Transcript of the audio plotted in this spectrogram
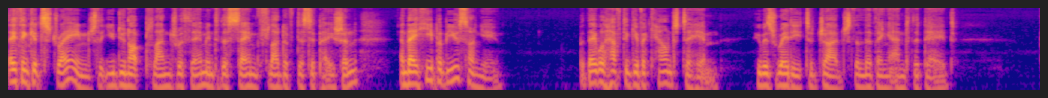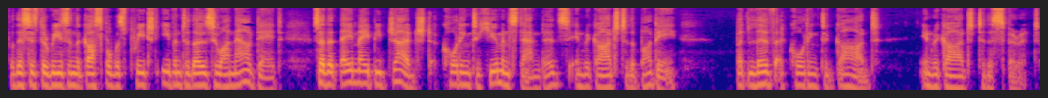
They think it strange that you do not plunge with them into the same flood of dissipation, and they heap abuse on you but they will have to give account to him who is ready to judge the living and the dead. For this is the reason the gospel was preached even to those who are now dead, so that they may be judged according to human standards in regard to the body, but live according to God in regard to the Spirit.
